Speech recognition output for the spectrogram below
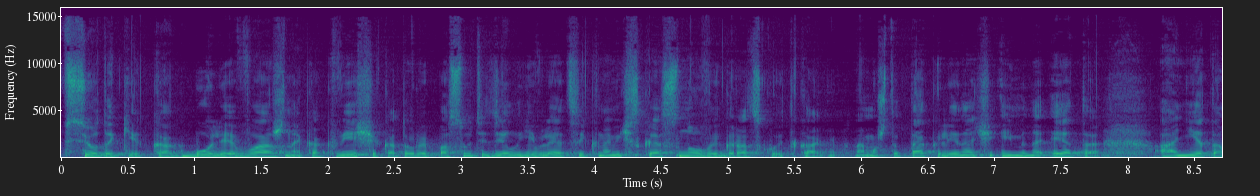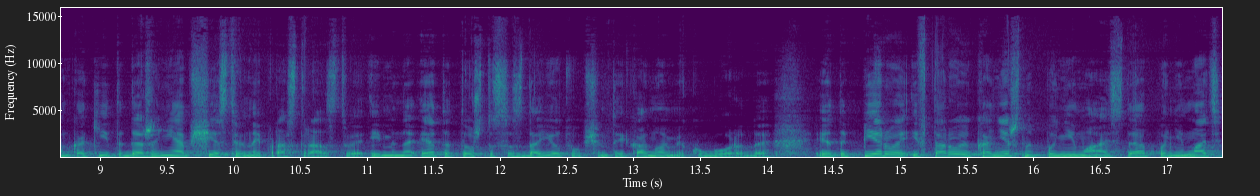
все-таки как более важной, как вещи, которые, по сути дела, являются экономической основой городской ткани. Потому что так или иначе именно это, а не там какие-то даже не общественные пространства, именно это то, что создает, в общем-то, экономику города. Это первое. И второе, конечно, понимать, да, понимать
